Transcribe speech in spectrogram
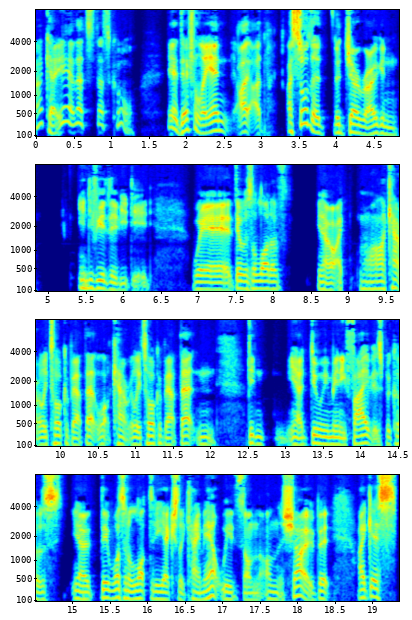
but okay, yeah, that's that's cool. Yeah, definitely. And I I, I saw the the Joe Rogan interview that he did, where there was a lot of you know I well I can't really talk about that. Can't really talk about that, and didn't you know do him any favors because you know there wasn't a lot that he actually came out with on on the show. But I guess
